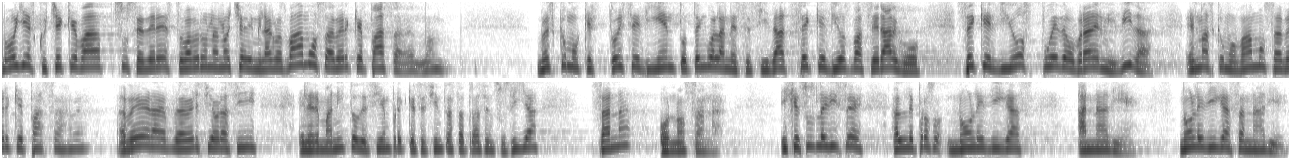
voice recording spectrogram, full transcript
Oye, escuché que va a suceder esto, va a haber una noche de milagros, vamos a ver qué pasa. No, no es como que estoy sediento, tengo la necesidad, sé que Dios va a hacer algo, sé que Dios puede obrar en mi vida. Es más como vamos a ver qué pasa, a ver, a ver si ahora sí el hermanito de siempre que se sienta hasta atrás en su silla, sana o no sana. Y Jesús le dice al leproso, no le digas a nadie, no le digas a nadie.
